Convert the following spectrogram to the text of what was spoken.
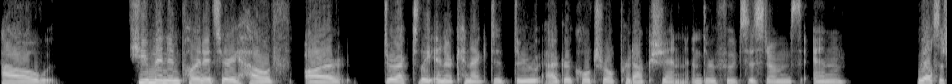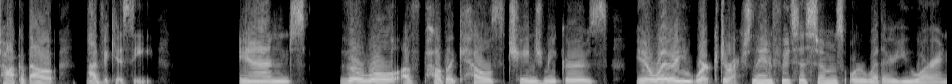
how human and planetary health are directly interconnected through agricultural production and through food systems. And we also talk about advocacy and the role of public health change makers, you know, whether you work directly in food systems or whether you are an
